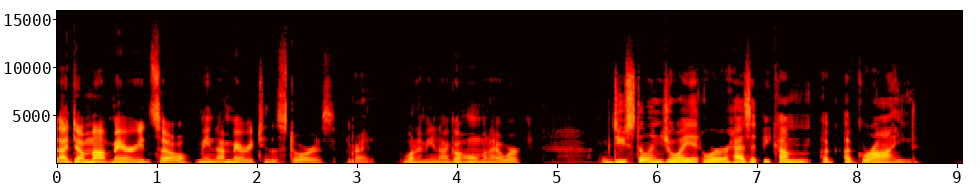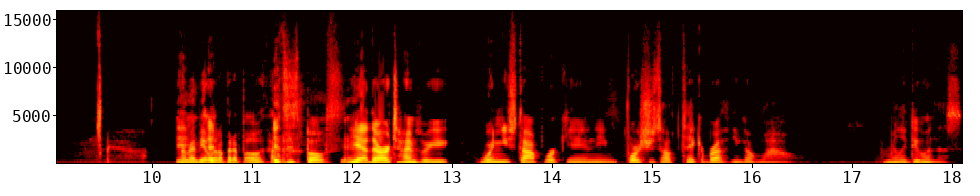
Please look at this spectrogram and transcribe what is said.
I, am not married, so I mean, I'm married to the stores. right. What I mean, I go home and I work. Do you still enjoy it, or has it become a, a grind, or maybe a it- little bit of both? It's just both. Yeah. Yeah. there are times where you when you stop working and you force yourself to take a breath and you go, "Wow, I'm really doing this."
